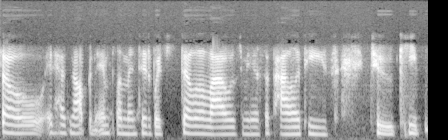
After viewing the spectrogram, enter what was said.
So it has not been implemented, which still allows municipalities to keep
